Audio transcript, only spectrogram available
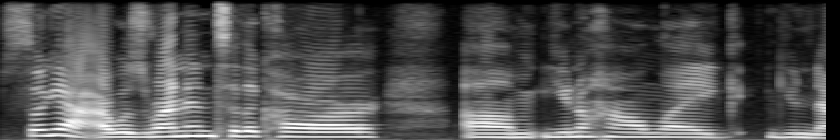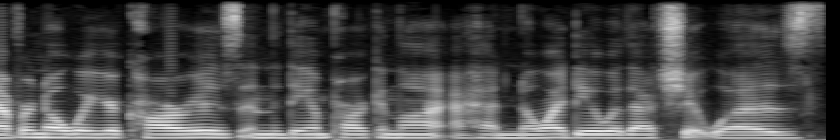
So yeah i was running to the car. Um, you know how like you never know where your car is in the damn parking lot? I had no idea where that shit was.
